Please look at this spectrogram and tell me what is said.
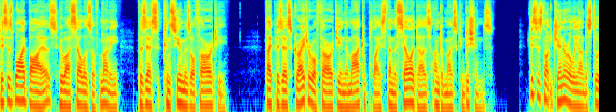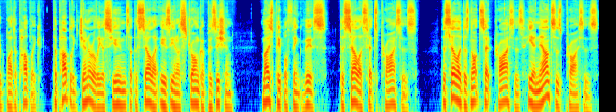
This is why buyers, who are sellers of money, possess consumers' authority. They possess greater authority in the marketplace than the seller does under most conditions. This is not generally understood by the public. The public generally assumes that the seller is in a stronger position. Most people think this the seller sets prices. The seller does not set prices, he announces prices.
